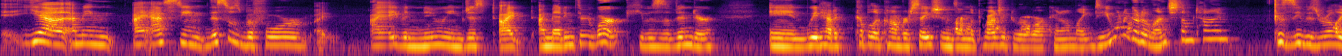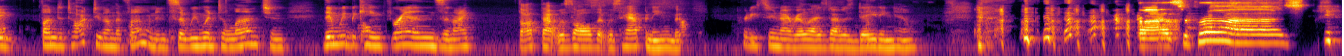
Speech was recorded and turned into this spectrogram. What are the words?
yeah, I mean, I asked him. This was before I, I even knew him. Just I, I met him through work. He was a vendor, and we'd had a couple of conversations on the project we were working. on. I'm like, "Do you want to go to lunch sometime?" Because he was really fun to talk to on the phone, and so we went to lunch, and then we became friends. And I thought that was all that was happening, but pretty soon I realized I was dating him. surprise, surprise.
